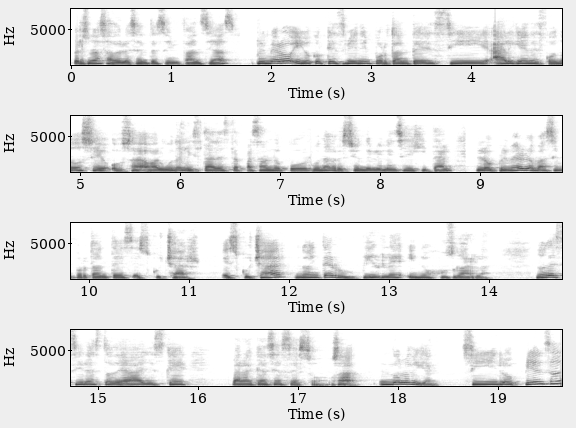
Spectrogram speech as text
personas adolescentes e infancias. Primero, y yo creo que es bien importante, si alguien conoce o, sea, o alguna amistad está pasando por una agresión de violencia digital, lo primero y lo más importante es escuchar. Escuchar, no interrumpirle y no juzgarla. No decir esto de, ay, es que, ¿para qué hacías eso? O sea, no lo digan. Si lo piensan,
